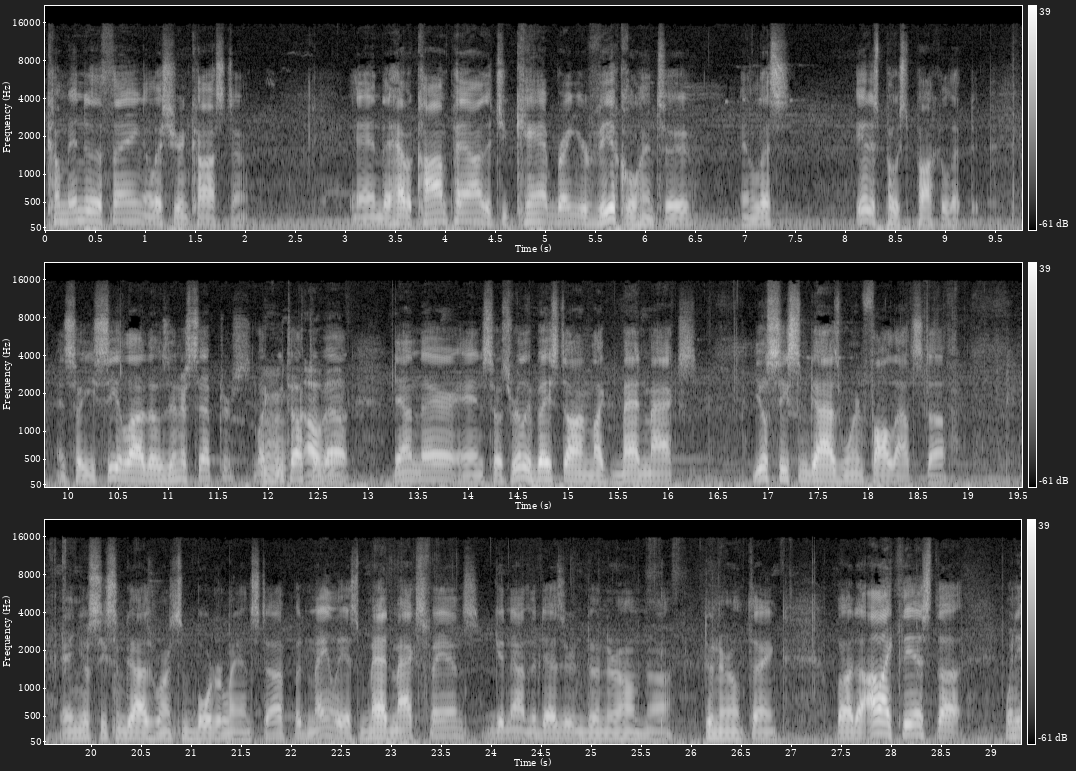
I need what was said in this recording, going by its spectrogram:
come into the thing unless you're in costume. And they have a compound that you can't bring your vehicle into unless it is post-apocalyptic. And so you see a lot of those interceptors, like we Mhm. talked Oh, yeah. about, down there. And so it's really based on like Mad Max. You'll see some guys wearing Fallout stuff, and you'll see some guys wearing some Borderland stuff. But mainly it's Mad Max fans getting out in the desert and doing their own uh, doing their own thing. But uh, I like this. The when he,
